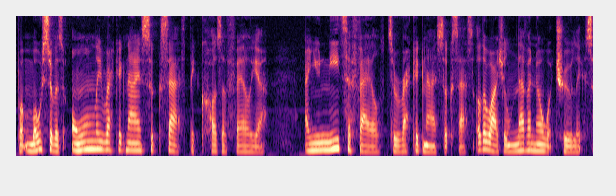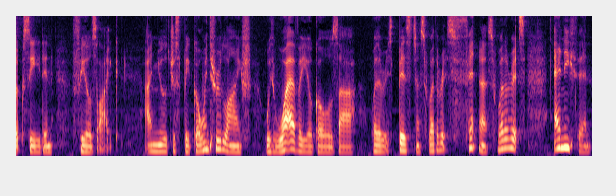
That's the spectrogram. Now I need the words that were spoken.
But most of us only recognize success because of failure. And you need to fail to recognize success, otherwise, you'll never know what truly succeeding feels like. And you'll just be going through life with whatever your goals are, whether it's business, whether it's fitness, whether it's anything.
